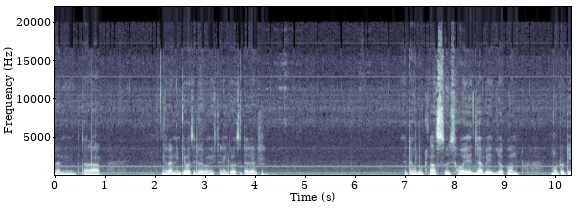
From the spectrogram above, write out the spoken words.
রানিং তার আর রানিং ক্যাপাসিটার এবং স্টারিং ক্যাপাসিটারের এটা হলো ক্লাস সুইচ হয়ে যাবে যখন মোটরটি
